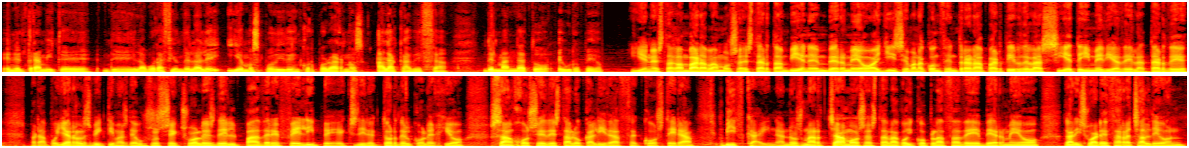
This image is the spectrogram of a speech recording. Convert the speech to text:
en el trámite de elaboración de la ley y hemos podido incorporarnos a la cabeza del mandato europeo. Y en esta gambara vamos a estar también en Bermeo. Allí se van a concentrar a partir de las siete y media de la tarde para apoyar a las víctimas de abusos sexuales del padre Felipe, exdirector del colegio San José de esta localidad costera vizcaína. Nos marchamos hasta la Goico Plaza de Bermeo. Gary Suárez, Arrachaldeón.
